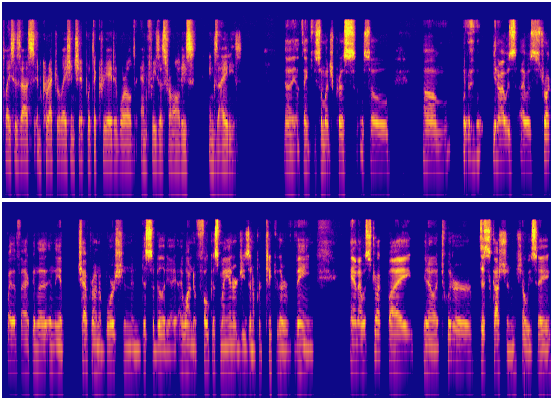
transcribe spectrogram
places us in correct relationship with the created world and frees us from all these anxieties. Uh, yeah, thank you so much, Chris. So, um, you know, I was I was struck by the fact in the in the chapter on abortion and disability. I, I wanted to focus my energies in a particular vein. And I was struck by, you know, a Twitter discussion, shall we say,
